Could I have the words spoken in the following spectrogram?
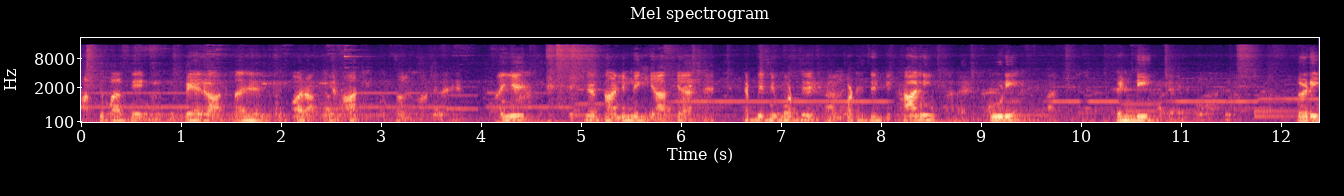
آپ کے پاس ایک بہرا آتا ہے اور آپ کے ہاتھ دھلواتا ہے آئیے اس میں تھالی میں کیا کیا ہے واٹ از ان کی تھالی پوڑی بھنڈی کڑی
